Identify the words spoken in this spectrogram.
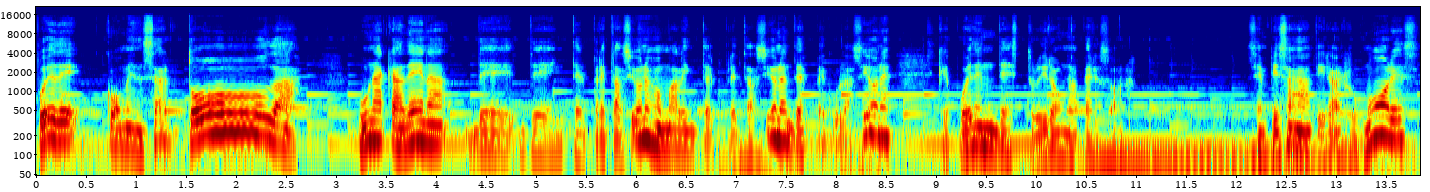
puede comenzar toda una cadena de, interpretaciones o malinterpretaciones, de especulaciones que pueden destruir a una persona se empiezan a tirar rumores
